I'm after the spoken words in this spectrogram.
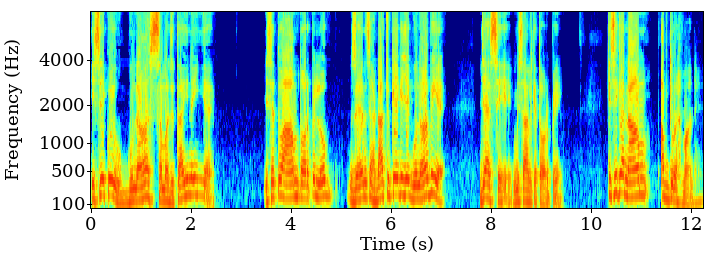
इसे कोई गुनाह समझता ही नहीं है। इसे तो आम तौर पे लोग जहन से हटा चुके हैं कि ये गुनाह भी है। जैसे मिसाल के तौर पे, किसी का नाम अब्दुलरहमान है।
